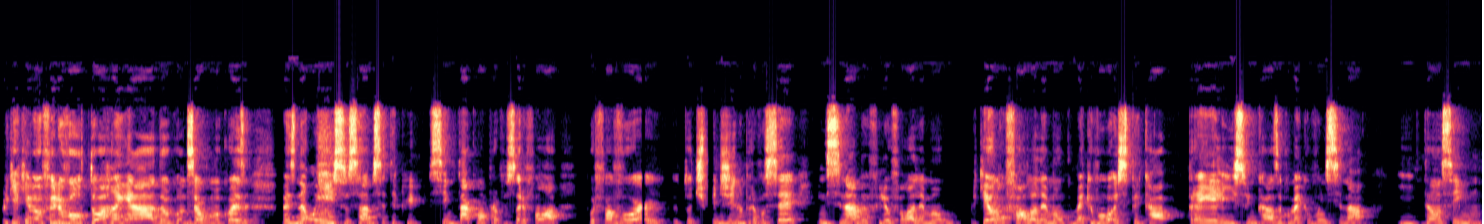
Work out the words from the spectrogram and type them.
Por que, que meu filho voltou arranhado? Aconteceu alguma coisa? Mas não isso, sabe? Você tem que sentar com uma professora e falar: por favor, eu tô te pedindo para você ensinar meu filho a falar alemão. Porque eu não falo alemão. Como é que eu vou explicar para ele isso em casa? Como é que eu vou ensinar? Então, assim,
